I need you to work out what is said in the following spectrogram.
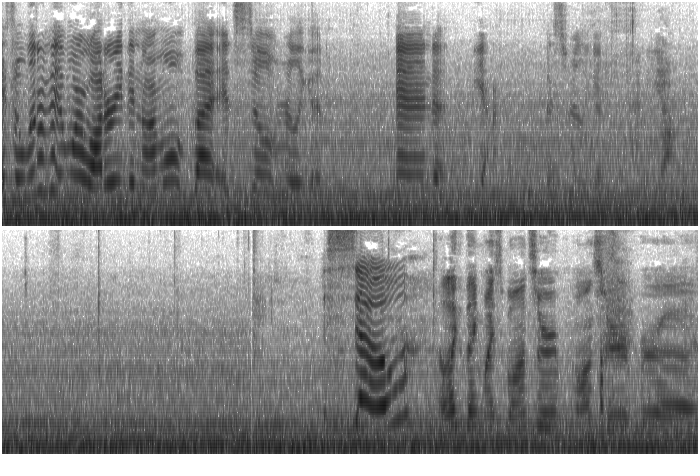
it's a little bit more watery than normal, but it's still really good. And yeah, it's really good. Yeah. So, I'd like to thank my sponsor, Monster, for uh.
